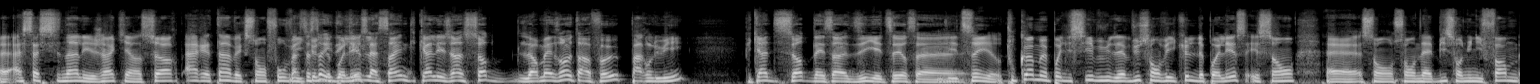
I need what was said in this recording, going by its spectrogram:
euh, assassinant les gens qui en sortent, arrêtant avec son faux Ben, véhicule ça, de police. la scène que quand les gens sortent, leur maison est en feu par lui, puis quand ils sortent d'incendie, il tire sa... Il tire. Tout comme un policier vu, a vu son véhicule de police et son, euh, son, son habit, son uniforme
